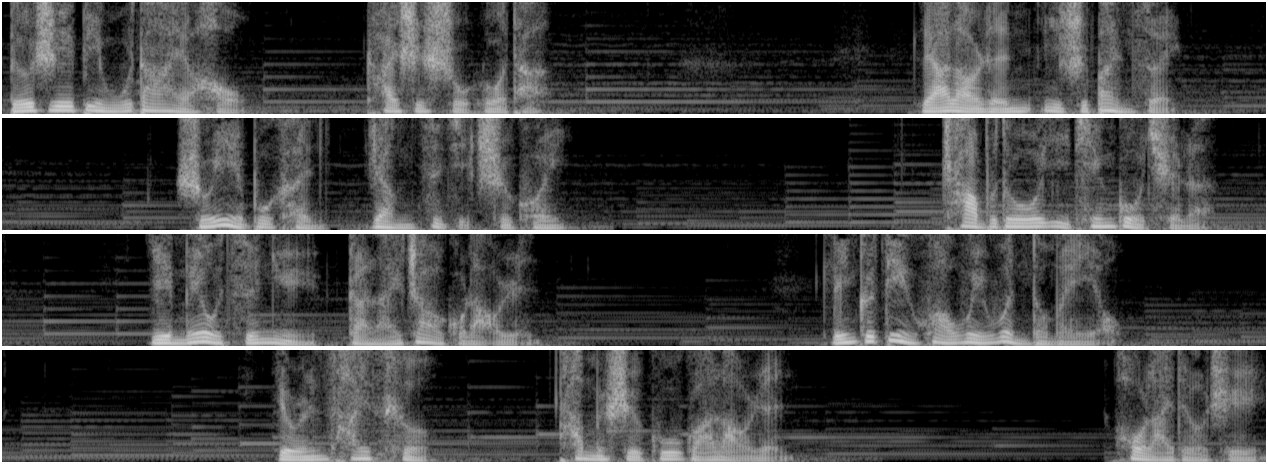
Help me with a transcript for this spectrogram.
得知并无大碍后，开始数落他。俩老人一直拌嘴，谁也不肯让自己吃亏。差不多一天过去了，也没有子女赶来照顾老人，连个电话慰问都没有。有人猜测，他们是孤寡老人。后来得知，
